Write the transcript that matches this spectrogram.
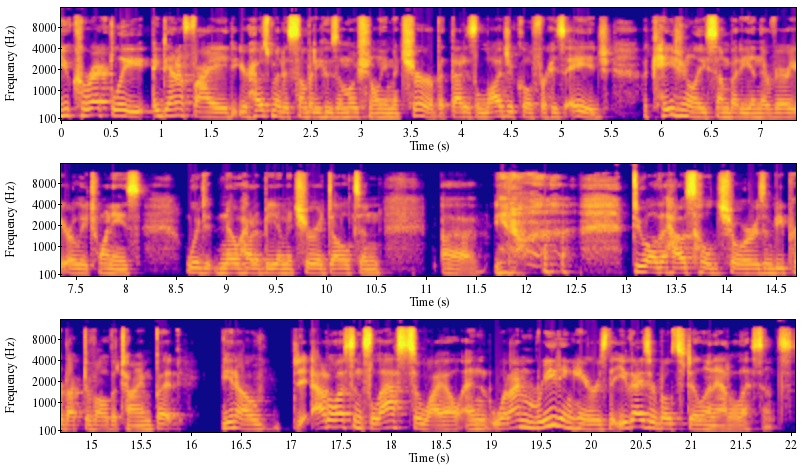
You correctly identified your husband as somebody who's emotionally mature, but that is logical for his age. Occasionally, somebody in their very early 20s would know how to be a mature adult and uh, you know, do all the household chores and be productive all the time. But you know, adolescence lasts a while. And what I'm reading here is that you guys are both still in adolescence.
